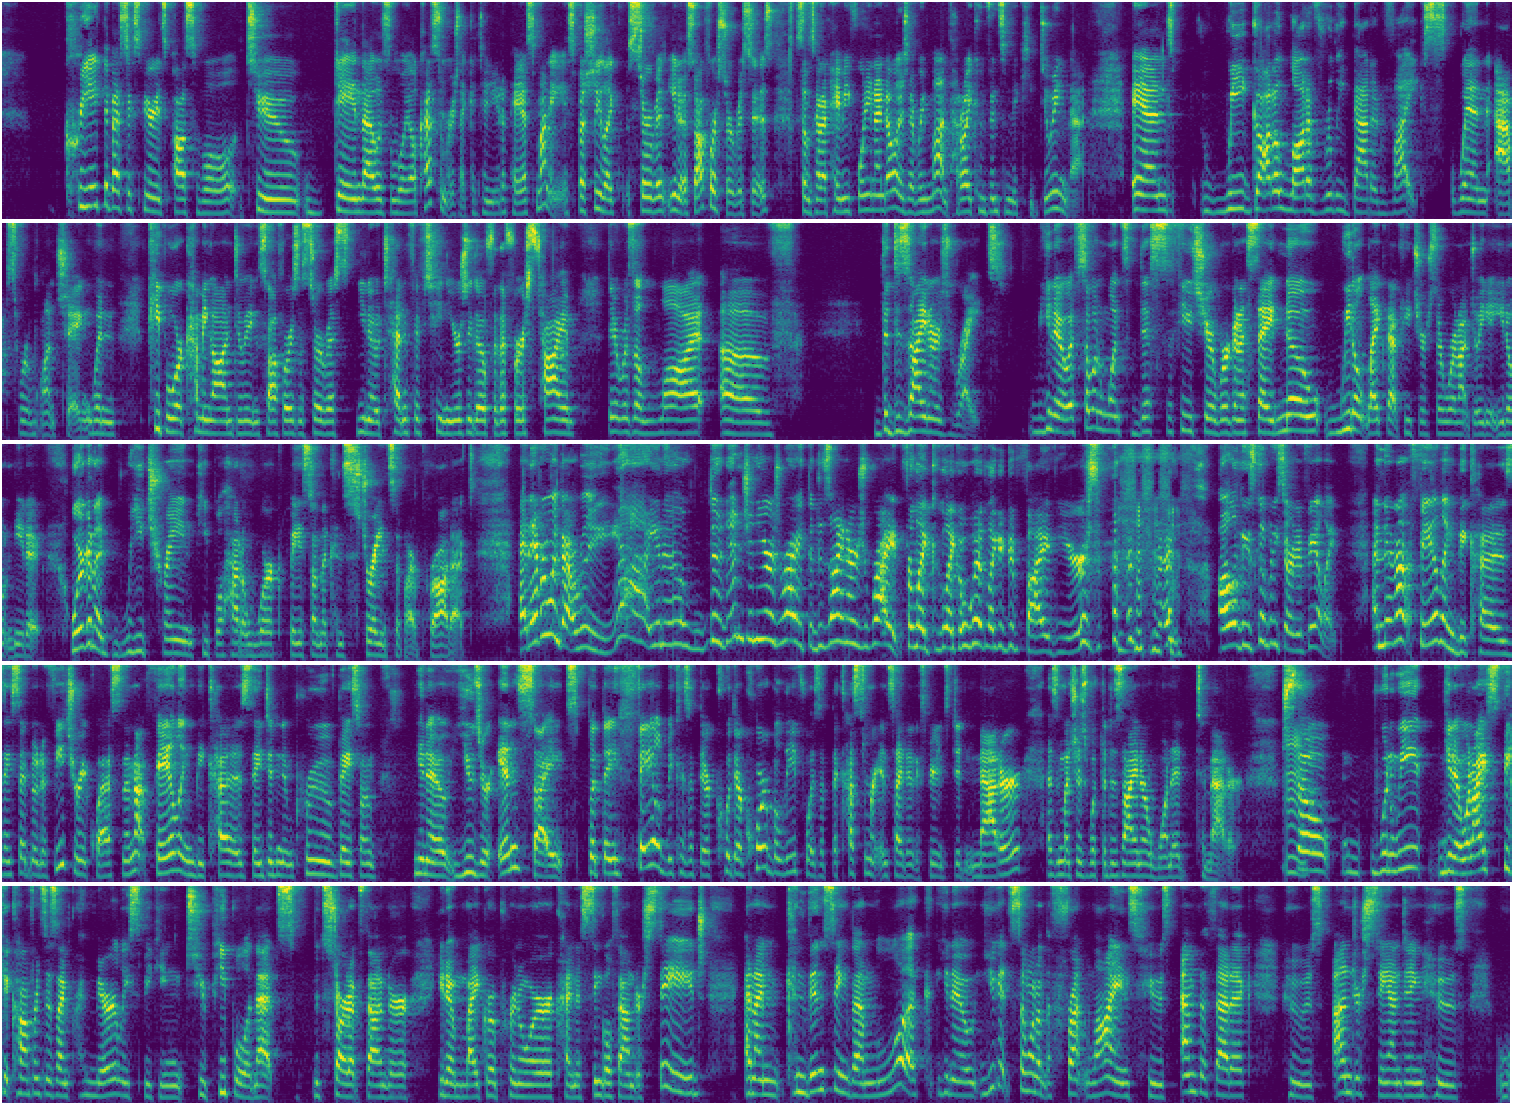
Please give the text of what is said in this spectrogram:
create the best experience possible to gain those loyal customers that continue to pay us money especially like service you know software services someone's going to pay me $49 every month how do i convince them to keep doing that and we got a lot of really bad advice when apps were launching when people were coming on doing software as a service you know 10 15 years ago for the first time. There was a lot of the designer's right you know, if someone wants this feature, we're going to say, no, we don't like that feature, so we're not doing it. You don't need it. We're going to retrain people how to work based on the constraints of our product. And everyone got really, yeah, you know, the engineer's right, the designer's right for like like a like a good five years. All of these companies started failing. And they're not failing because they said no to feature requests. They're not failing because they didn't improve based on you know user insights but they failed because of their their core belief was that the customer insight and experience didn't matter as much as what the designer wanted to matter mm. so when we you know when i speak at conferences i'm primarily speaking to people in that startup founder you know micropreneur kind of single founder stage and I'm convincing them, look, you know, you get someone on the front lines who's empathetic, who's understanding, who's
